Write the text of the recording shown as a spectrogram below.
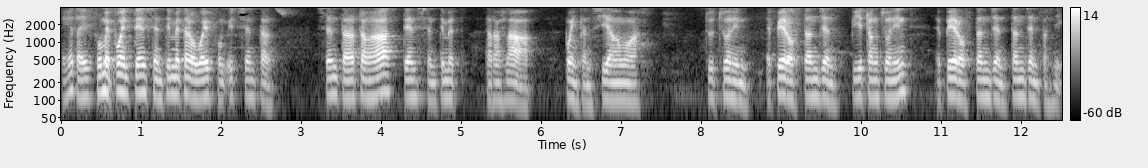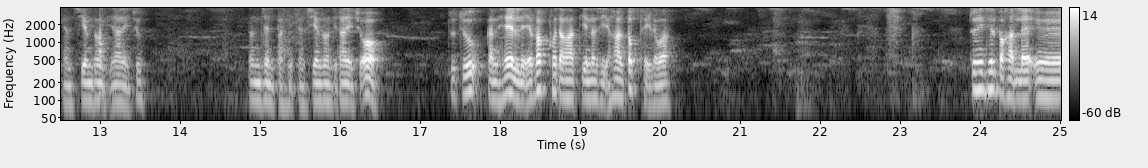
Eta from a point 10 cm away from its center. Center tanga 10 cm la point kan siang ma chu chuanin a pair of tangent p tang chuanin a pair of tangent tangent pahnih kan siam don tina ni chu. Tangent pahnih kan siam don tina ni chu. O chu chu kan hel le vak photanga tina zi hal top thei lawa chuanin thil pakhat le eh,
